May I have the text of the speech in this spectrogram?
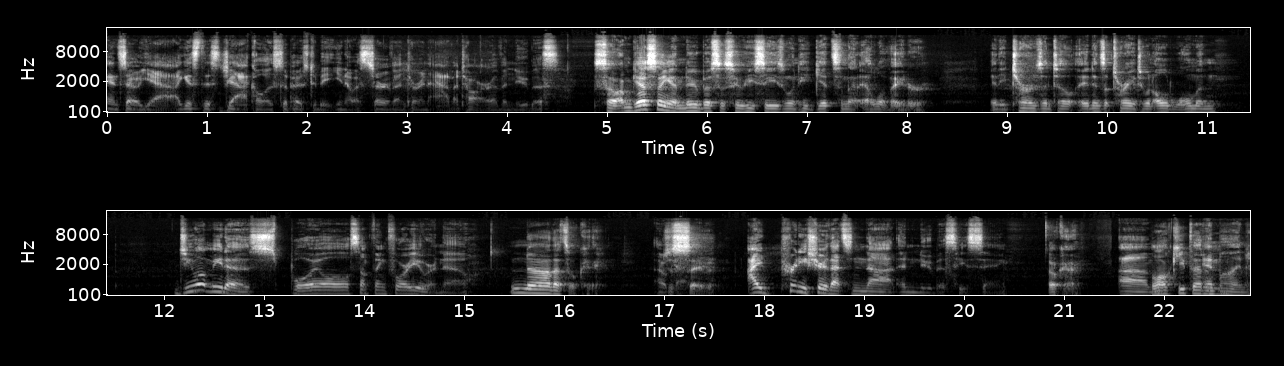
And so, yeah, I guess this jackal is supposed to be, you know, a servant or an avatar of Anubis. So I'm guessing Anubis is who he sees when he gets in that elevator and he turns into it ends up turning into an old woman Do you want me to spoil something for you or no? no that's okay, Okay. just save it I'm pretty sure that's not Anubis he's seeing. okay Um, well I'll keep that in mind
